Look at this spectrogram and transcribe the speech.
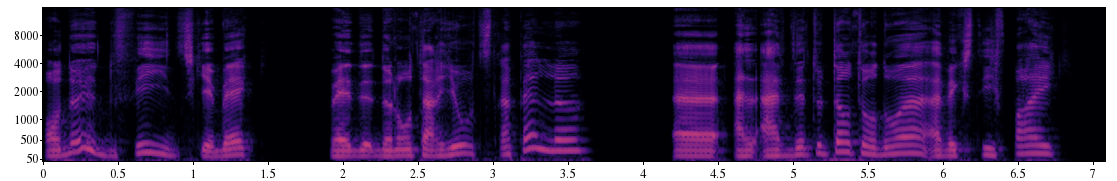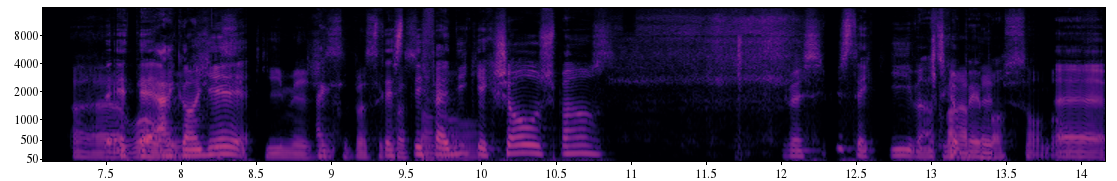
on a une fille du Québec, ben, de, de l'Ontario, tu te rappelles là? Euh, elle, elle venait tout le temps au tournoi avec Steve Pike. Euh, elle gagnait- mais C'était Stéphanie quelque chose, je pense. Je sais plus c'était qui, mais en Je tout me cas, peu rappelle importe. plus son nom. Euh,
